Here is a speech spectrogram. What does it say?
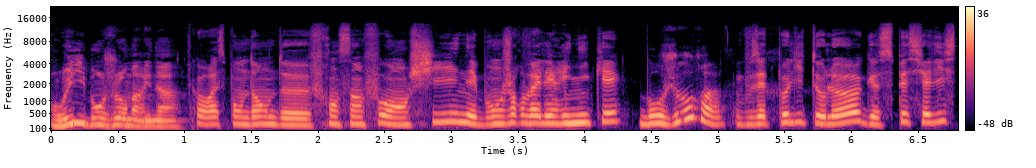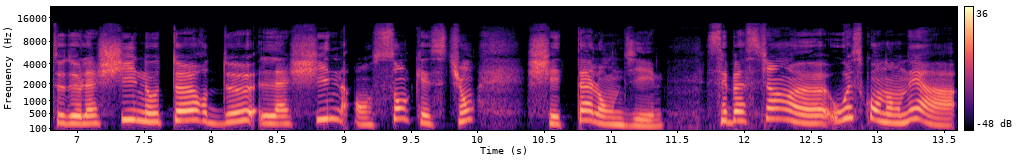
Oui, bonjour Marina. Correspondant de France Info en Chine et bonjour Valérie Niquet. Bonjour. Vous êtes politologue, spécialiste de la Chine, auteur de La Chine en 100 questions chez Talandier. Sébastien, euh, où est-ce qu'on en est à,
